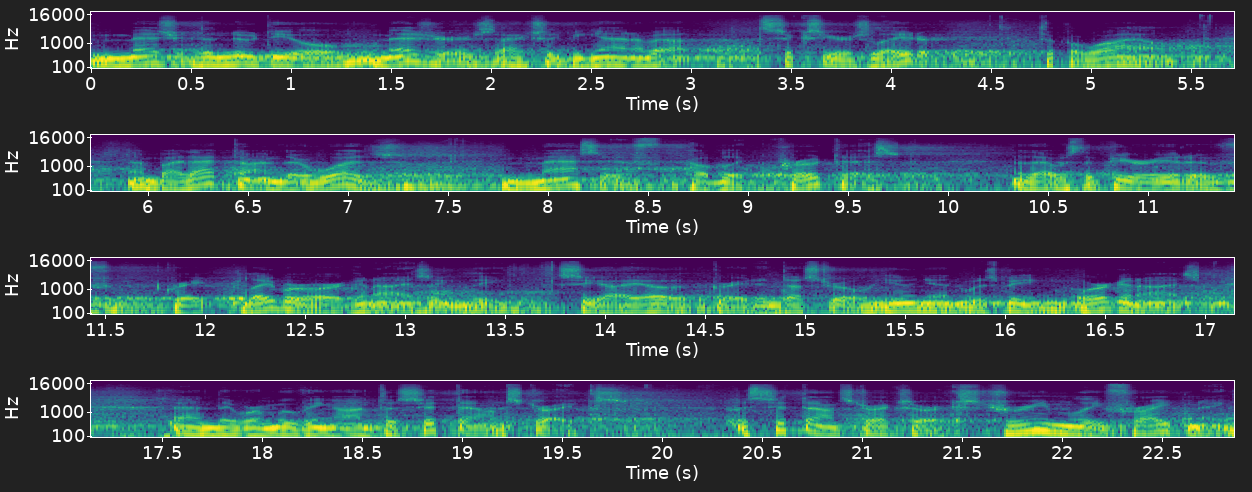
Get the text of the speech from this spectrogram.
measure, the New Deal measures actually began about six years later. It took a while. And by that time, there was massive public protest that was the period of great labor organizing. The CIO, the great industrial union, was being organized, and they were moving on to sit down strikes. The sit down strikes are extremely frightening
